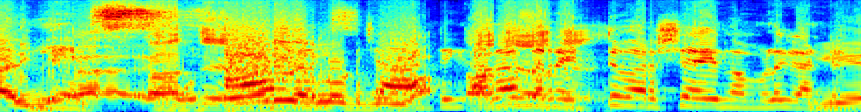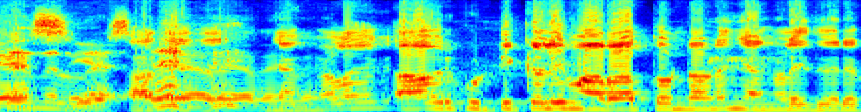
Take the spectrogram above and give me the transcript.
കഴിഞ്ഞ എട്ട് വർഷമായി നമ്മൾ കണ്ടിട്ടുള്ളത്. ഞങ്ങൾ ആ ഒരു കുട്ടിക്കളി മാറാത്തോണ്ടാണ് ഞങ്ങൾ ഇതുവരെ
